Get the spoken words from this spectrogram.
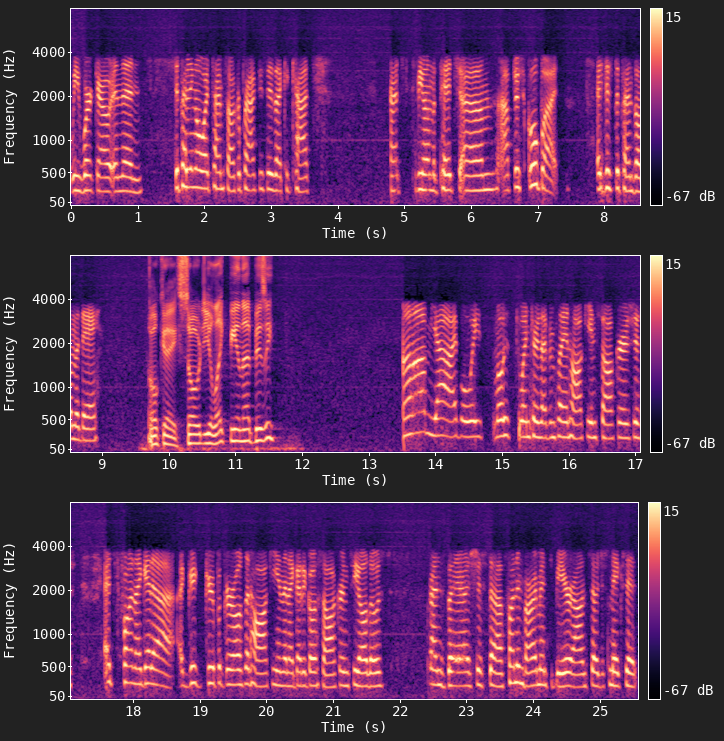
we work out, and then depending on what time soccer practice is, I could catch catch to be on the pitch um, after school. But it just depends on the day. Okay, so do you like being that busy? Um, yeah, I've always most winters I've been playing hockey and soccer. It's just it's fun. I get a, a good group of girls at hockey, and then I got to go soccer and see all those friends there. It's just a fun environment to be around, so it just makes it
